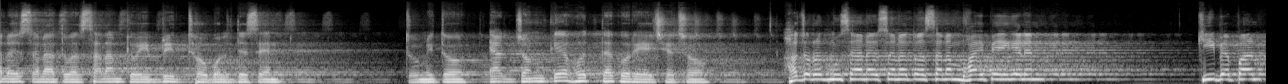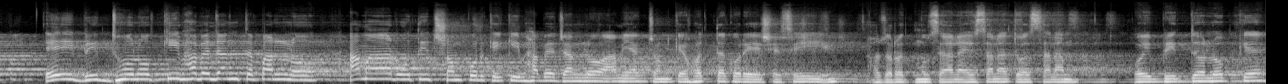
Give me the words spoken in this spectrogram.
আলাইসালামকে ওই বৃদ্ধ বলতেছেন, তুমি তো একজনকে হত্যা করে এসেছ। হজরত মুসা আলাইসালাম ভয় পেয়ে গেলেন। কি ব্যাপার? এই বৃদ্ধ লোক কীভাবে জানতে পারল? আমার অতীত সম্পর্কে কীভাবে জানলো? আমি একজনকে হত্যা করে এসেছি। হজরত মুসা আলাইসালাম ওই বৃদ্ধ লোককে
